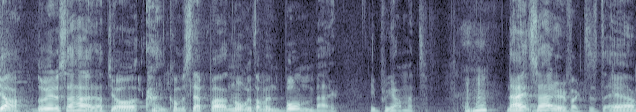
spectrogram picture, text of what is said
Ja, då är det så här att jag kommer släppa något av en bomb här i programmet. Nej, så här är det faktiskt. Eh,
